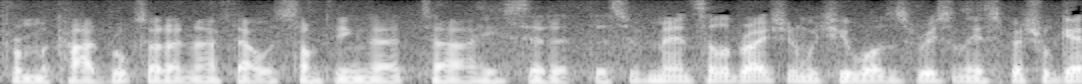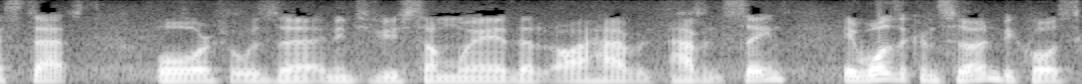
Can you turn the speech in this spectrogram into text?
from Mehcad Brooks. I don't know if that was something that uh, he said at the Superman celebration, which he was recently a special guest at, or if it was uh, an interview somewhere that I haven't haven't seen. It was a concern because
